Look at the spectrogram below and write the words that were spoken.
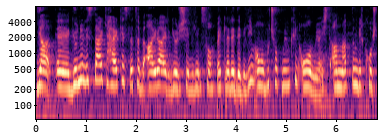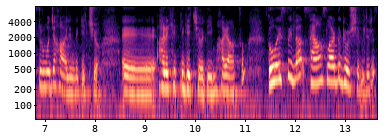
Ya e, gönül ister ki herkesle tabii ayrı ayrı görüşebileyim, sohbetler edebileyim ama bu çok mümkün olmuyor. İşte anlattığım bir koşturmacı halinde geçiyor. E, hareketli geçiyor diyeyim hayatım. Dolayısıyla seanslarda görüşebiliriz.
